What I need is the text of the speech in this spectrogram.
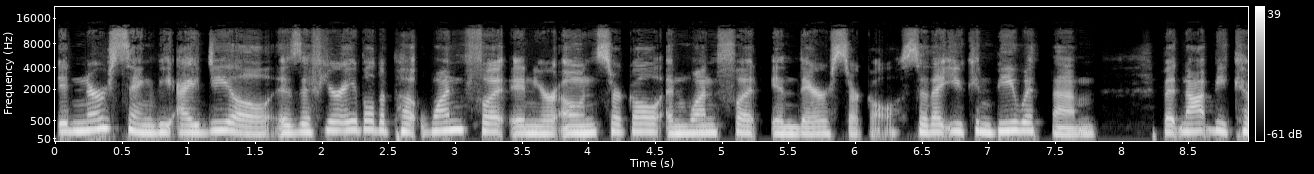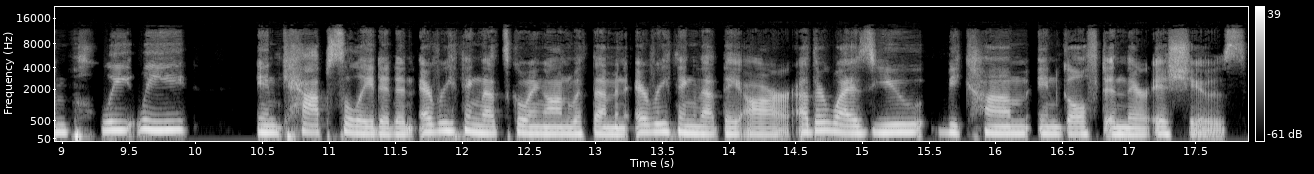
in nursing, the ideal is if you're able to put one foot in your own circle and one foot in their circle so that you can be with them, but not be completely encapsulated in everything that's going on with them and everything that they are. Otherwise, you become engulfed in their issues.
